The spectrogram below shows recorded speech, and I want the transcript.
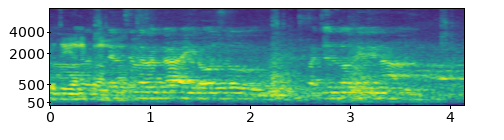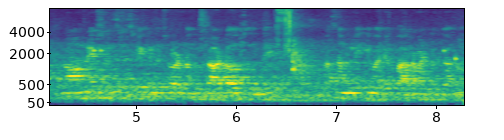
కొద్దిగానే విధంగా ఈరోజు పద్దెనిమిదవ తేదీన నామినేషన్స్ స్వీకరించబడడం స్టార్ట్ అవుతుంది. అసెంబ్లీకి మరియు పార్లమెంట్కి గాను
